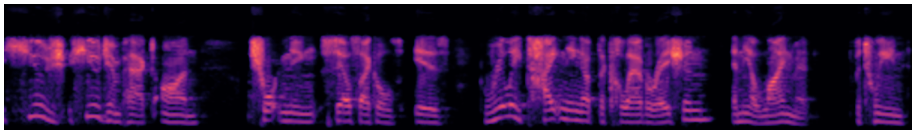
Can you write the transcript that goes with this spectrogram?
huge, huge impact on shortening sales cycles is really tightening up the collaboration and the alignment between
